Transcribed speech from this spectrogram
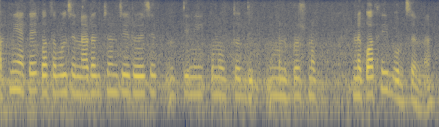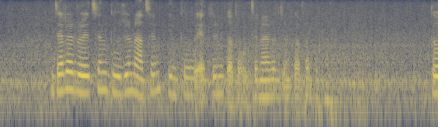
আপনি একাই কথা বলছেন আর একজন যে রয়েছে, তিনি কোনো উত্তর মানে প্রশ্ন মানে কথাই বলছেন না। যারা রয়েছেন, দুজন আছেন, কিন্তু একজনই কথা বলছেন আর একজন কথা বলেন তো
